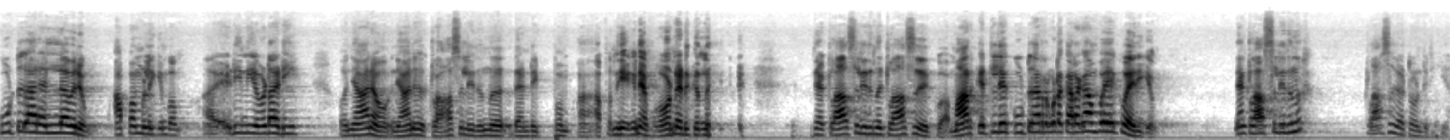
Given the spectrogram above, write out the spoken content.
കൂട്ടുകാരെല്ലാവരും അപ്പം വിളിക്കുമ്പം എടി നീ എവിടെ അടി ഓ ഞാനോ? ഞാൻ ക്ലാസ്സിലിരുന്ന് ദണ്ട് ഇപ്പം അപ്പം നീ എങ്ങനെയാ ഫോൺ എടുക്കുന്നത് ഞാൻ ക്ലാസ്സിലിരുന്ന് ക്ലാസ് കേൾക്കുക മാർക്കറ്റിലെ കൂട്ടുകാരുടെ കൂടെ കറങ്ങാൻ പോയേക്കുമായിരിക്കും ഞാൻ ക്ലാസ്സിലിരുന്ന് ക്ലാസ് കേട്ടോണ്ടിരിക്കുക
